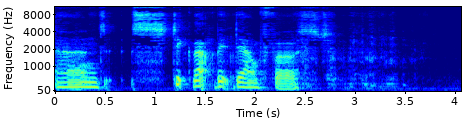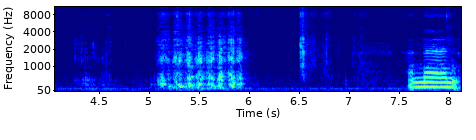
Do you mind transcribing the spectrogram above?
and stick that bit down first. And then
